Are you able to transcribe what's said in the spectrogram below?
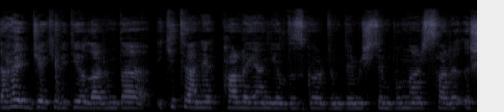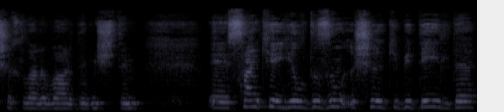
daha önceki videolarımda iki tane parlayan yıldız gördüm demiştim. Bunlar sarı ışıkları var demiştim. E, sanki yıldızın ışığı gibi değil de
